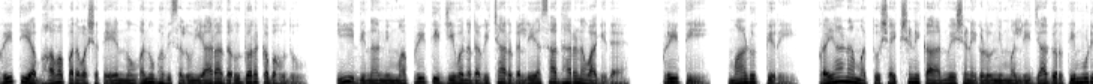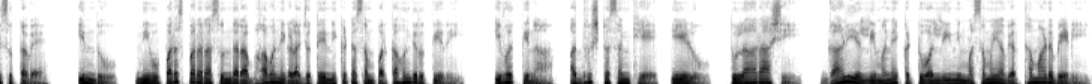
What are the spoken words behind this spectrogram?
ಪ್ರೀತಿಯ ಭಾವಪರವಶತೆಯನ್ನು ಅನುಭವಿಸಲು ಯಾರಾದರೂ ದೊರಕಬಹುದು. ಈ ದಿನ ನಿಮ್ಮ ಪ್ರೀತಿ ಜೀವನದ ವಿಚಾರದಲ್ಲಿ ಅಸಾಧಾರಣವಾಗಿದೆ. ಪ್ರೀತಿ, ಮಾಡುತ್ತಿರಿ. ಪ್ರಯಾಣ ಮತ್ತು ಶೈಕ್ಷಣಿಕ ಅನ್ವೇಷಣೆಗಳು ನಿಮ್ಮಲ್ಲಿ ಜಾಗೃತಿ ಮೂಡಿಸುತ್ತವೆ. ಇಂದು, ನೀವು ಪರಸ್ಪರರ ಸುಂದರ ಭಾವನೆಗಳ ಜೊತೆ ನಿಕಟ ಸಂಪರ್ಕ ಹೊಂದಿರುತ್ತೀರಿ. ಇವತ್ತಿನ ಅದೃಷ್ಟ ಸಂಖ್ಯೆ ಏಳು. ತುಲಾ ರಾಶಿ. ಗಾಳಿಯಲ್ಲಿ ಮನೆ ಕಟ್ಟುವಲ್ಲಿ ನಿಮ್ಮ ಸಮಯ ವ್ಯರ್ಥ ಮಾಡಬೇಡಿ.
